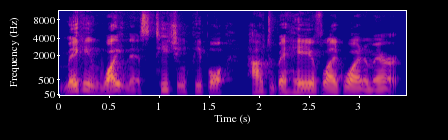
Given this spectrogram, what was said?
making whiteness, teaching people how to behave like white Americans.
